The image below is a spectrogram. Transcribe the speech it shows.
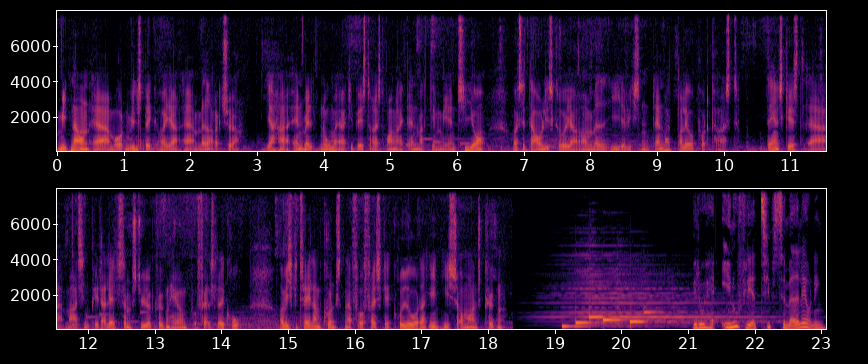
Mit navn er Morten Vilsbæk, og jeg er madredaktør. Jeg har anmeldt Noma af de bedste restauranter i Danmark gennem mere end 10 år, og til daglig skriver jeg om mad i Avisen Danmark og laver podcast. Dagens gæst er Martin Peter Let, som styrer køkkenhaven på Falsled Kro, og vi skal tale om kunsten at få friske krydderurter ind i sommerens køkken. Vil du have endnu flere tips til madlavning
